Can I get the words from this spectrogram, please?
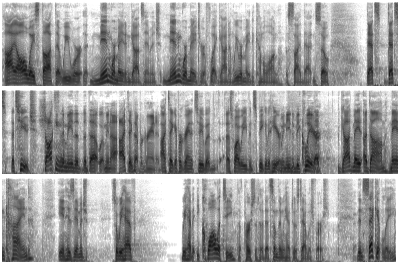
I always thought that we were, that men were made in God's image, men were made to reflect God, and we were made to come along beside that. And so, that's that's that's huge. Shocking so, to me that, that that I mean I, I, take that for granted. I take it for granted too, but that's why we even speak of it here. We need to be clear. God made Adam, mankind, in His image, so we have we have equality of personhood. That's something we have to establish first. Okay. Then, secondly,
